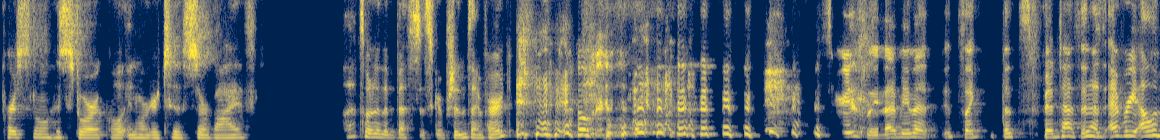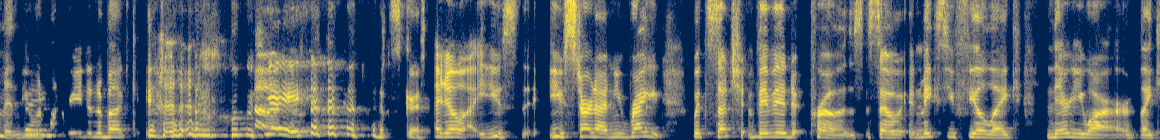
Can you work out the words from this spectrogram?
personal historical in order to survive that's one of the best descriptions I've heard. Seriously, I mean that it's like that's fantastic. It has every element you would want to read in a book. Yay, that's good. I know you you start out and you write with such vivid prose, so it makes you feel like there you are, like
